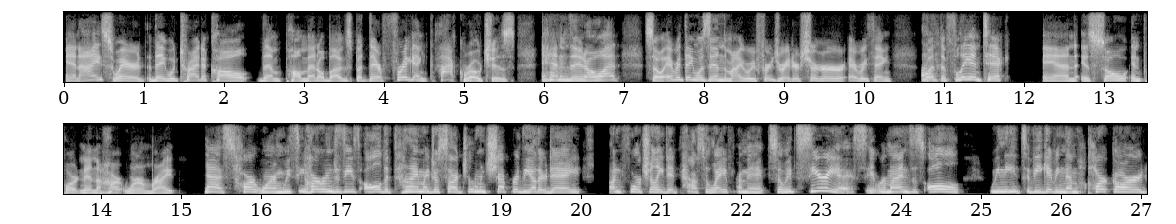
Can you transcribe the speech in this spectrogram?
and I swear they would try to call them palmetto bugs, but they're friggin' cockroaches. And you know what? So everything was in my refrigerator, sugar, everything. But uh, the flea and tick and is so important in the heartworm, right? Yes, heartworm. We see heartworm disease all the time. I just saw a German Shepherd the other day. Unfortunately, did pass away from it. So it's serious. It reminds us all we need to be giving them Heartgard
